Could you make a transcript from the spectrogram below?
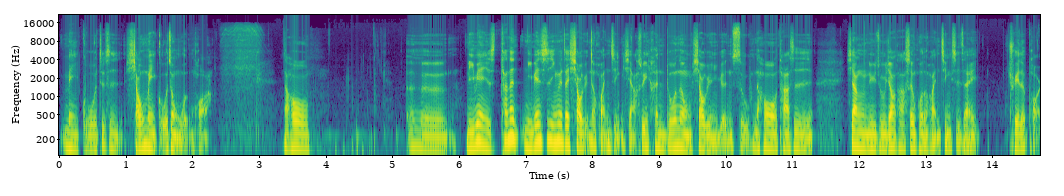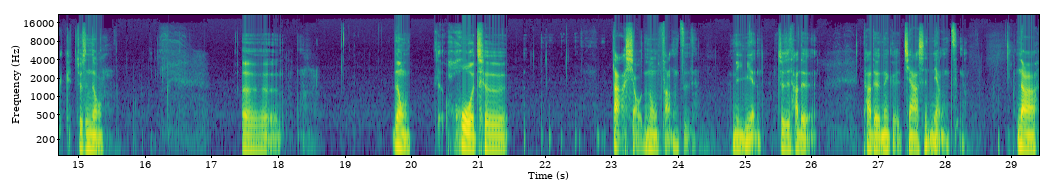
美国就是小美国这种文化，然后呃里面也是他那里面是因为在校园的环境下，所以很多那种校园元素，然后他是。像女主角她生活的环境是在 trailer park，就是那种，呃，那种货车大小的那种房子里面，就是她的她的那个家是那样子。那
